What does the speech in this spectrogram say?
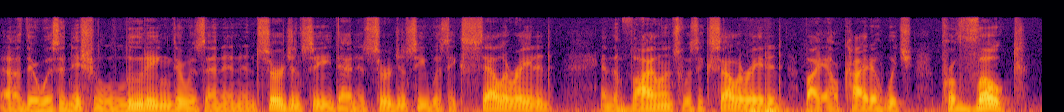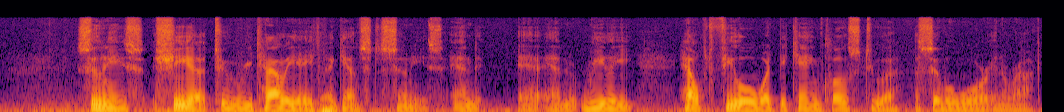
Uh, there was initial looting, there was then an insurgency. That insurgency was accelerated, and the violence was accelerated by Al Qaeda, which provoked Sunnis, Shia, to retaliate against Sunnis and, and really helped fuel what became close to a, a, civil war in Iraq.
